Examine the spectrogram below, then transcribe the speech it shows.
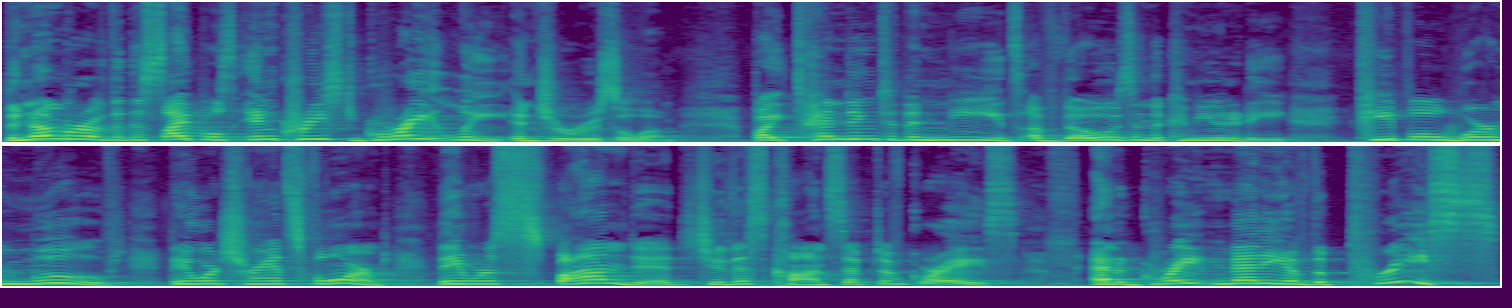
The number of the disciples increased greatly in Jerusalem. By tending to the needs of those in the community, people were moved, they were transformed, they responded to this concept of grace. And a great many of the priests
